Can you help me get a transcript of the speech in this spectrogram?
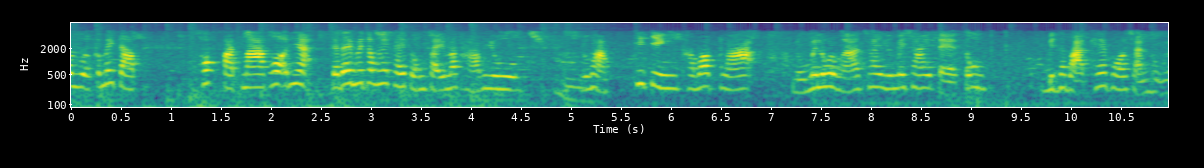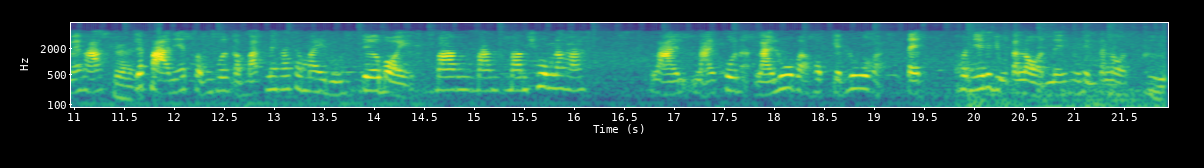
ตำรวจก็ไม่จับ พกปัดมาเพราะเนี่ยจะได้ไม่ต้องให้ใครสงสัยมาถามอยู่หนูถามที่จริงคำว่าพระหนูไม่รู้หรอกนะใช่หรือไม่ใช่ แต่ต้องบิณฑบาตแค่พอฉันถูกไหมคะใช่และป่าเนี้ยสมควรกับวัดไหมคะทำไมหนูเจอบ่อย บางบางบางช่วงนะคะ หลายหลายคนอะ หลายลูกอะหกเจ็ดลูกอะ แต่คนเนี้ยจะอยู่ตลอดเลยหนูเห็นตลอดคือ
